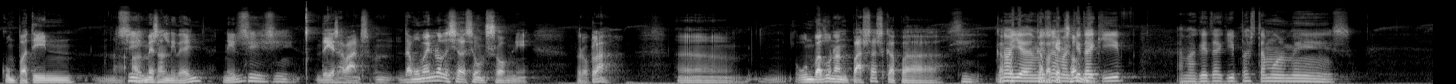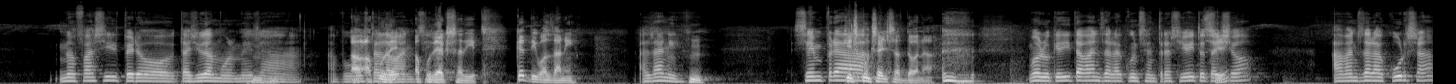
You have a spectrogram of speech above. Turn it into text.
Competint Sí. al més alt nivell, Nil? Sí, sí. Deies abans, de moment no deixa de ser un somni, però clar, eh, un va donant passes cap a, sí. cap no, i a més amb aquest, somni. equip, amb aquest equip està molt més... No fàcil, però t'ajuda molt més a, a poder a, a, estar poder, davant. a poder accedir. Què et diu el Dani? Sí. El Dani, Hm. sempre... Quins consells et dona? Bueno, el que he dit abans de la concentració i tot Sí? això, abans de la cursa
